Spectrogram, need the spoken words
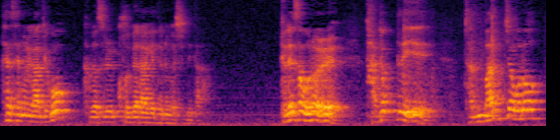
태생을 가지고 그것을 구별하게 되는 것입니다. 그래서 오늘 가족들이 전반적으로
